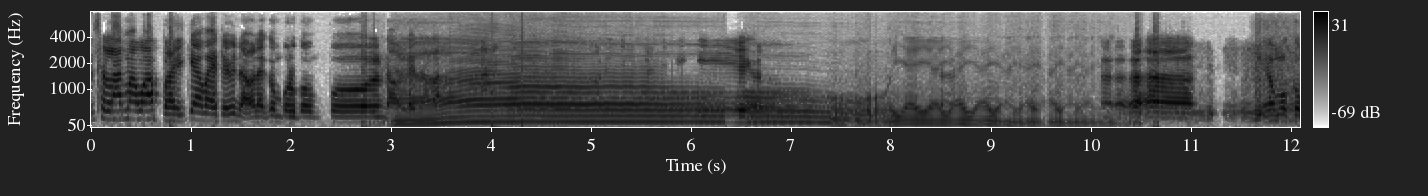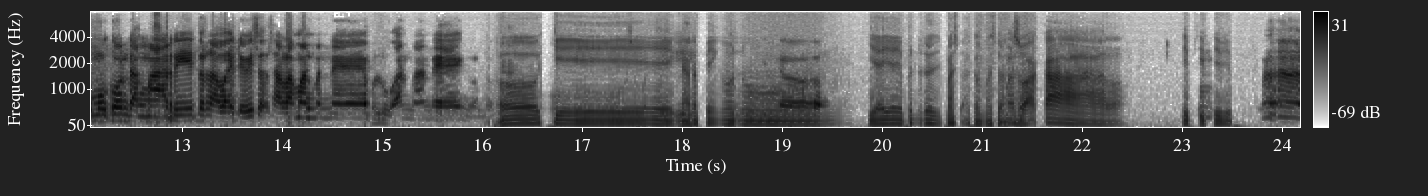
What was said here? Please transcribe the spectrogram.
selama wabah iki awake dhewe ndak oleh kumpul-kumpul, ndak oleh Oh, iya iya iya iya iya iya iya iya iya. iya. Heeh. Ya muga-muga ndang mari terus awake dhewe sok salaman meneh, pelukan maneh ngono. Oke, karepe ngono. Iya iya bener masuk akal masuk akal. masuk akal Sip sip sip. sip. Heeh.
